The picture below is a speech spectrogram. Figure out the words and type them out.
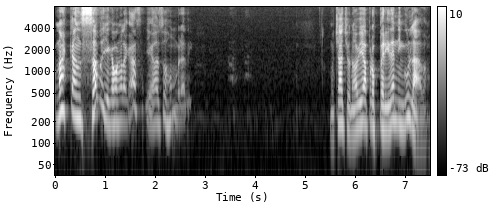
Más cansados llegaban a la casa, llegaban esos hombres allí. Muchachos, no había prosperidad en ningún lado.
